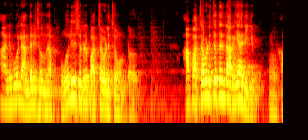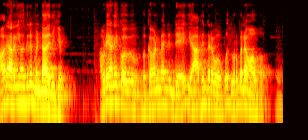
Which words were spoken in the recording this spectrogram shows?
അനുകൂല അന്തരീക്ഷം എന്ന് പറഞ്ഞാൽ പോലീസിലൊരു പച്ച വെളിച്ചമുണ്ട് ആ പച്ച വെളിച്ചത്തിന് ഇത് അറിയാതിരിക്കും. അവരറിയുമെങ്കിലും മിണ്ടാതിരിക്കും. അവിടെയാണ് ഈ ഗവൺമെന്റിന്റെ ഈ ആഭ്യന്തര വകുപ്പ് ദുർബലമാവുന്നത്. ഉം.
